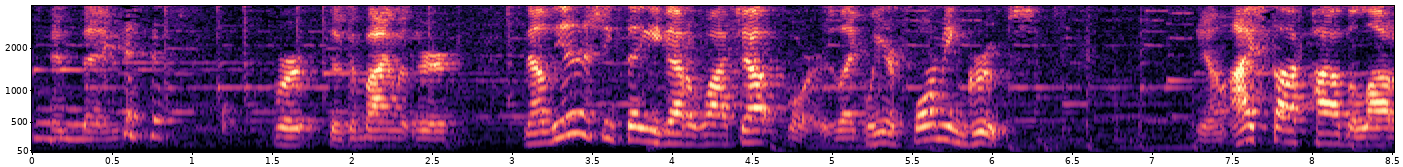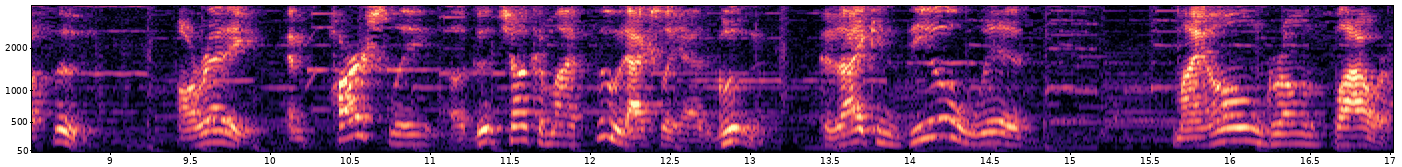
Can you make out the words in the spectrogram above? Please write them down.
and mm. things for to combine with her. Now, the interesting thing you got to watch out for is like when you're forming groups. You know, I stockpiled a lot of food already, and partially a good chunk of my food actually has gluten because I can deal with my own grown flour.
